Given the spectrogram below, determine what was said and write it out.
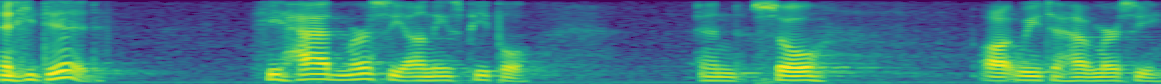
And he did. He had mercy on these people. And so ought we to have mercy.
